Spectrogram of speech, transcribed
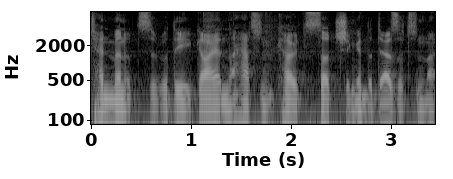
10 minutes with the guy in the hat and coat searching in the desert and, uh,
